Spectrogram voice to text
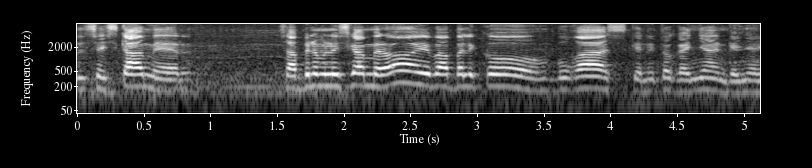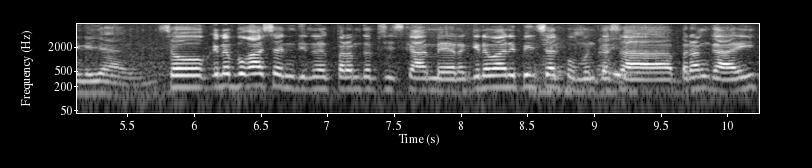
dun sa scammer. Sabi naman ng scammer, "Oy, babalik ko bukas, ganito, ganyan, ganyan, ganyan." So, kinabukasan hindi na nagparamdam si scammer. Ang ginawa ni Pinsan, pumunta sa barangay,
